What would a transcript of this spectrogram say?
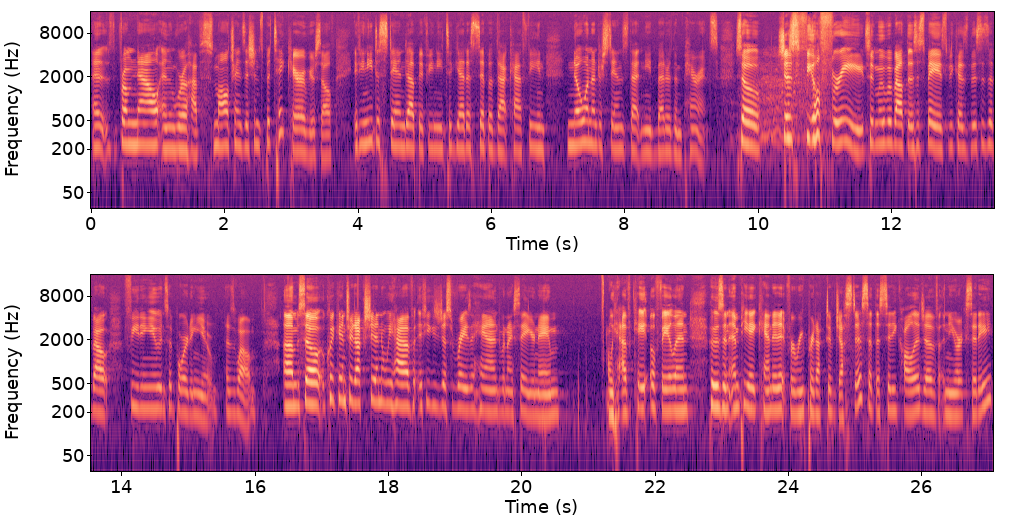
and from now, and we'll have small transitions. But take care of yourself. If you need to stand up, if you need to get a sip of that caffeine, no one understands that need better than parents. So just feel free to move about this space because this is about feeding you and supporting you as well. Um, so, quick introduction. We have, if you could just raise a hand when I say your name. We have Kate O'Phalen, who's an MPA candidate for reproductive justice at the City College of New York City.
